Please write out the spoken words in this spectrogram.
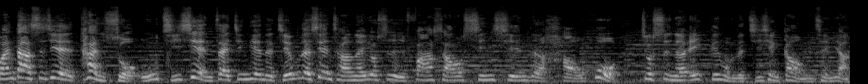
玩大世界，探索无极限。在今天的节目的现场呢，又是发烧新鲜的好货，就是呢，哎，跟我们的极限刚好名称一样，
